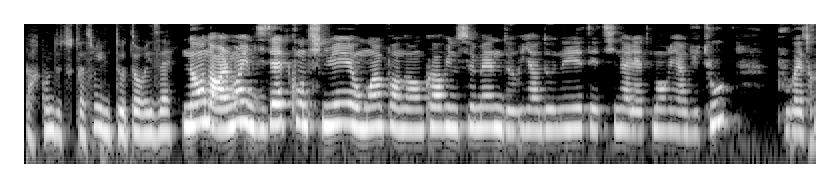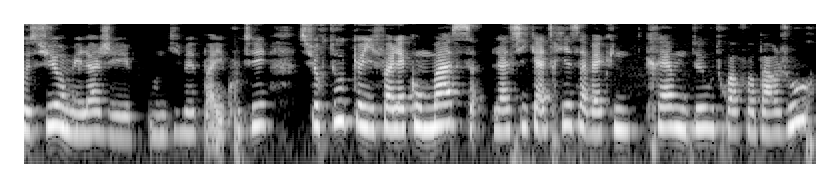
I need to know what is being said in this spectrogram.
par contre, de toute façon, il t'autorisait. Non, normalement, il me disait de continuer au moins pendant encore une semaine, de rien donner, tétine, allaitement, rien du tout, pour être sûr, mais là, j'ai, on ne dit pas écouté. Surtout qu'il fallait qu'on masse la cicatrice avec une crème deux ou trois fois par jour.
